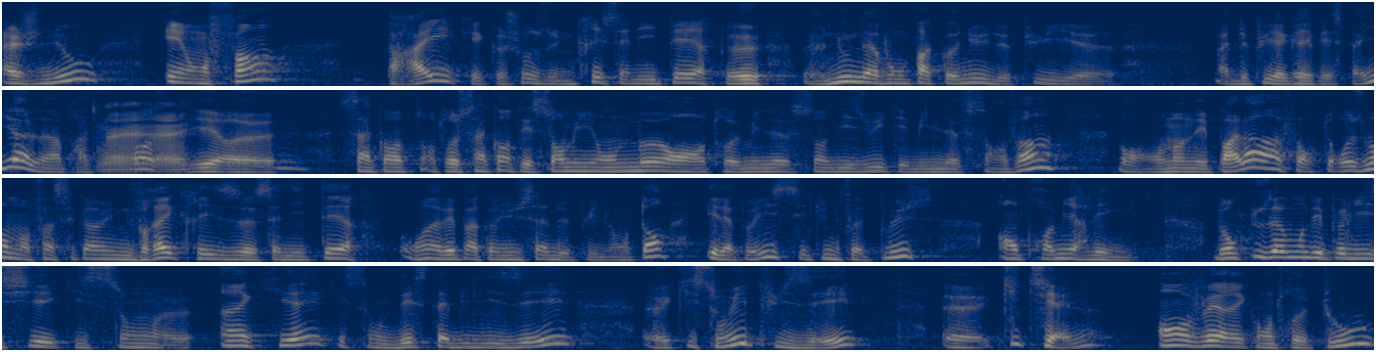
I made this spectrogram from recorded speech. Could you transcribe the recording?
à genoux. Et enfin, pareil, quelque chose, une crise sanitaire que nous n'avons pas connue depuis bah, depuis la grippe espagnole, hein, pratiquement, c'est-à-dire euh, entre 50 et 100 millions de morts entre 1918 et 1920. Bon, on n'en est pas là, hein, fort heureusement, mais enfin, c'est quand même une vraie crise sanitaire. On n'avait pas connu ça depuis longtemps, et la police, c'est une fois de plus en première ligne. Donc nous avons des policiers qui sont euh, inquiets, qui sont déstabilisés, euh, qui sont épuisés, qui tiennent, envers et contre tout,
